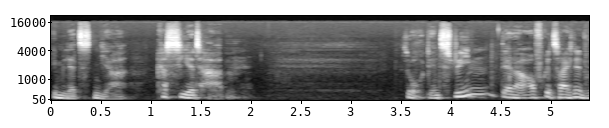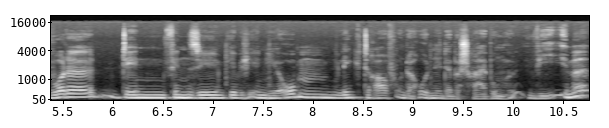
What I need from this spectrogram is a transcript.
im letzten Jahr kassiert haben. So, den Stream, der da aufgezeichnet wurde, den finden Sie, gebe ich Ihnen hier oben, Link drauf und auch unten in der Beschreibung, wie immer.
